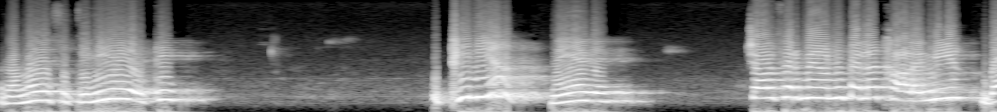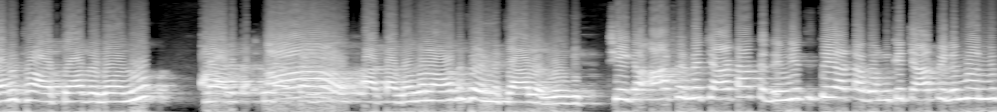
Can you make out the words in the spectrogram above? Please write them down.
ਰਮੇ ਸੁੱਤੀ ਨਹੀਂ ਹੈ ਉੱਠੀ? ਉੱਠੀ ਨਹੀਂ ਆ? ਨਹੀਂ ਹੈਗੇ। ਚੱਲ ਫਿਰ ਮੈਂ ਉਹਨੂੰ ਪਹਿਲਾਂ ਠਾ ਲੈਣੀ ਆ ਦਾ ਬਿਠਾ ਚਾਹ ਪਹਿਲਾਂ ਉਹਨੂੰ। ਆਟਾ- ਆਹ। ਆਟਾ ਗੁੰਨ ਲਾਵਾਂ ਤੇ ਫਿਰ ਮੈਂ ਚਾਹ ਲੈ ਲੂੰਗੀ। ਠੀਕ ਆ ਆ ਫਿਰ ਮੈਂ ਚਾਹ ਢੱਕ ਦਿੰਨੀ ਤੇ ਤੁਸੀਂ ਆਟਾ ਗੁੰਨ ਕੇ ਚਾਹ ਪੀ ਲੈ ਮੈਂ ਉਹਨੂੰ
